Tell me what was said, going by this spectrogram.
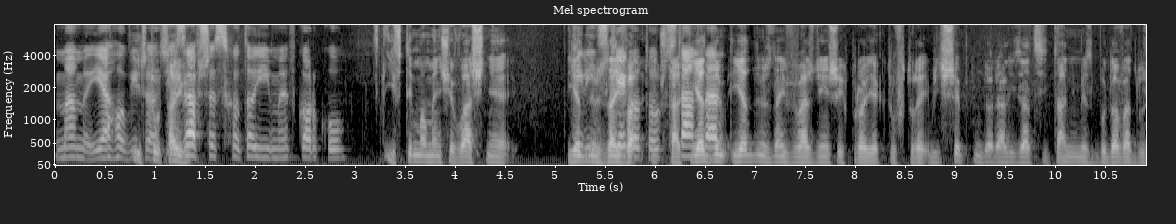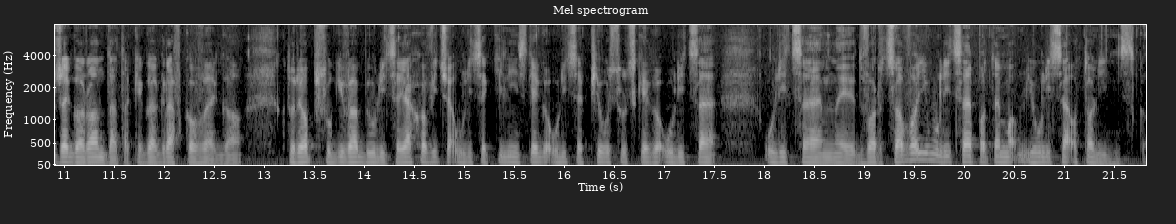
mamy Jachowicza, tutaj- gdzie zawsze stoimy w korku. I w tym momencie właśnie jednym z, najwa- tak, jednym, jednym z najważniejszych projektów, które szybkim do realizacji tanim jest budowa dużego ronda takiego agrafkowego, który obsługiwałby ulicę Jachowicza, ulicę Kilińskiego, ulicę Piłsudskiego, ulicę, ulicę y, Dworcowo i ulicę potem i ulicę Otolińską.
